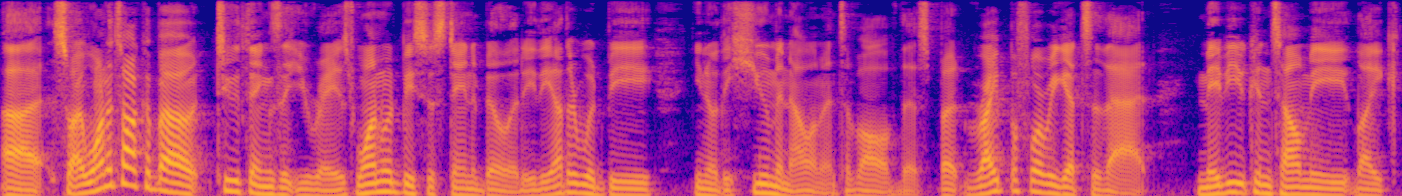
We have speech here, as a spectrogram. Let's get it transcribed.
Uh, so I want to talk about two things that you raised. One would be sustainability. The other would be, you know, the human element of all of this. But right before we get to that, maybe you can tell me, like,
